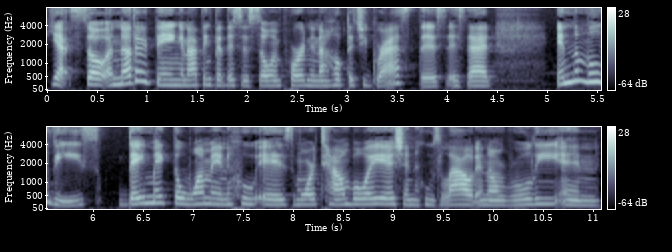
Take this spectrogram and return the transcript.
yes, so another thing, and I think that this is so important, and I hope that you grasp this, is that in the movies, they make the woman who is more tomboyish and who's loud and unruly and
